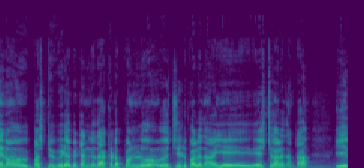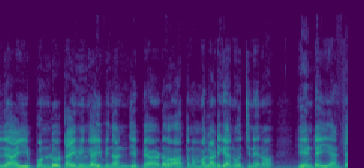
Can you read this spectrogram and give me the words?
నేను ఫస్ట్ వీడియో పెట్టాను కదా అక్కడ పనులు చెడిపోలేదు అయ్యి వేస్ట్ కాలేదంట. వీళ్ళు ఈ పనులు టైమింగ్ అయిపోయిందని చెప్పాడు అతను మళ్ళీ అడిగాను వచ్చి నేను ఏంటయ్యి అంటే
